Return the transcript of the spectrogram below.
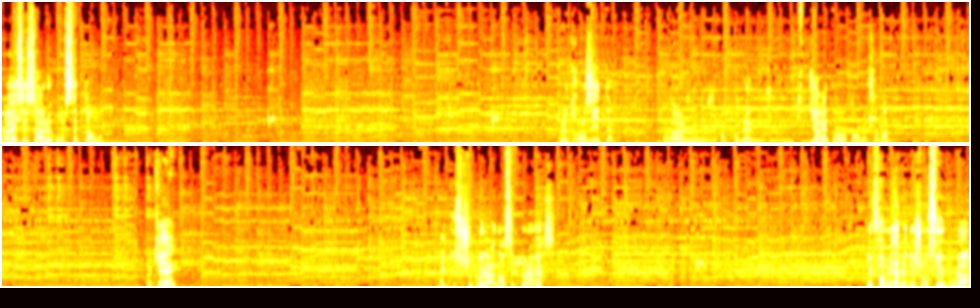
Ouais, c'est ça, le 11 septembre. Le transit, ça va, j'ai pas de problème. J'ai une petite diarrhée de temps en temps, mais ça va. Ok. Avec tout ce chocolat. Non, c'est plutôt l'inverse. De formidable et de chanceux. Oula.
